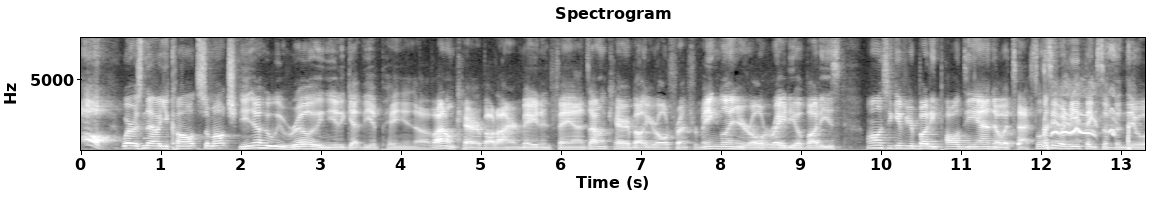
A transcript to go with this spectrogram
oh, whereas now you can't so much. You know who we really need to get the opinion of? I don't care about Iron Maiden fans. I don't care about your old friends from England, your old radio buddies. Why don't you give your buddy Paul Di'Anno a text? Let's see what he thinks of the new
